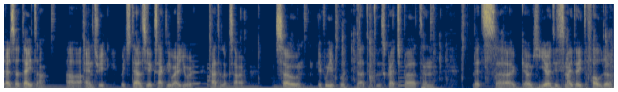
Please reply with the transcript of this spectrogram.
there's a data uh, entry which tells you exactly where your catalogs are. So if we put that into the Scratchpad and let's uh, go here, this is my data folder.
